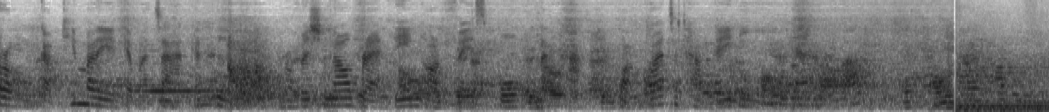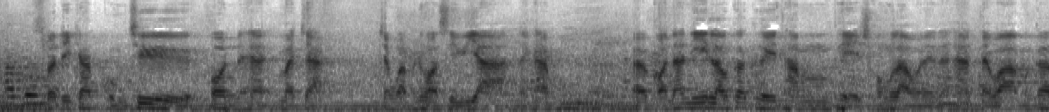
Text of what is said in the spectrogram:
ตรงกับที่มาเรียนกับอาจารย์ก็คือ professional branding on Facebook นะคะหวังว่าจะทำได้ดีนะคะ สวัสดีครับ ผมชื่ออ้นนะฮะ มาจากจังหวัดพระนครศรีอยุธยานะครับก่อนหน้านี้เราก็เคยทำเพจของเราเนี่ยนะฮะ แต่ว่ามันก็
